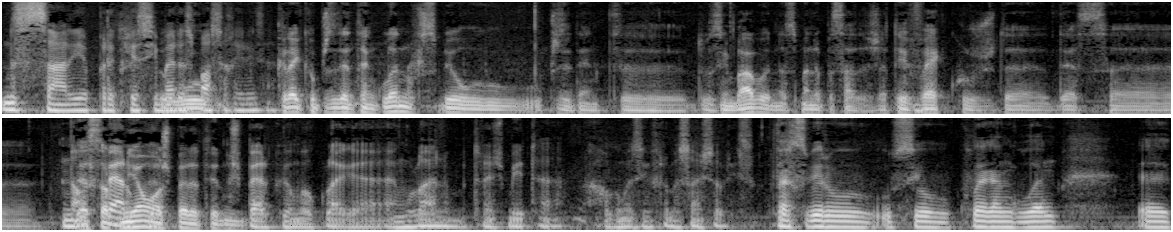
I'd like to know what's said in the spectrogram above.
necessária para que a Cimeira o, se possa realizar. Creio que o presidente angolano recebeu o, presidente do Zimbábue na semana passada. Já teve ecos dessa, Não, dessa reunião que, ou espera ter... Espero que o meu colega angolano me transmita algumas informações sobre isso. Vai receber o, o seu colega angolano. Eh,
